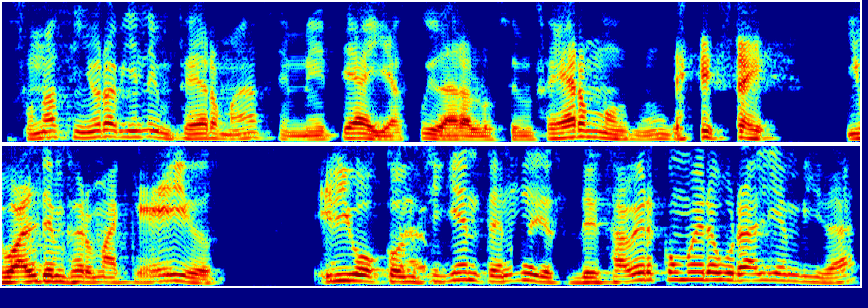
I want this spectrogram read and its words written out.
pues una señora bien enferma se mete ahí a cuidar a los enfermos, ¿no? Este, igual de enferma que ellos. Y digo, consiguiente, ¿no? De, de saber cómo era Euralia en vida,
